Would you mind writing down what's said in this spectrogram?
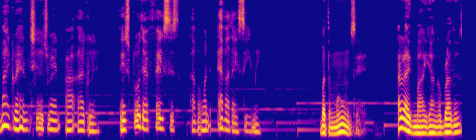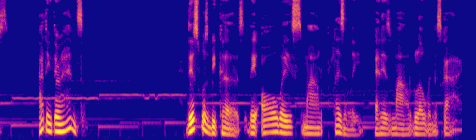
My grandchildren are ugly. They screw their faces up whenever they see me. But the moon said, I like my younger brothers. I think they're handsome. This was because they always smiled pleasantly at his mild glow in the sky.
